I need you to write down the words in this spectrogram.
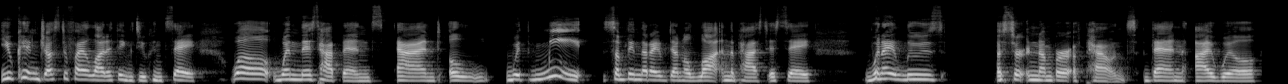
you can justify a lot of things. You can say, well, when this happens, and with me, something that I've done a lot in the past is say, when I lose a certain number of pounds, then I will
